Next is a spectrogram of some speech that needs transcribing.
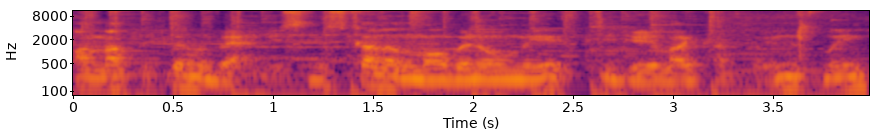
Anlattıklarımı beğendiyseniz kanalıma abone olmayı, videoya like atmayı unutmayın.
